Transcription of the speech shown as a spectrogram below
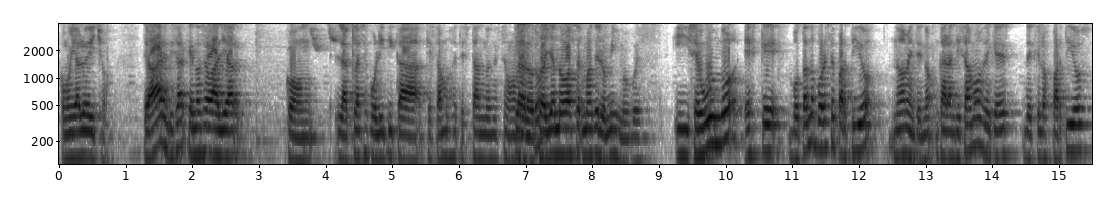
como ya lo he dicho, te va a garantizar que no se va a aliar con la clase política que estamos detestando en este momento. Claro, o sea, ya no va a ser más de lo mismo, pues. Y segundo, es que votando por este partido, nuevamente, ¿no? garantizamos de que, es, de que los partidos,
